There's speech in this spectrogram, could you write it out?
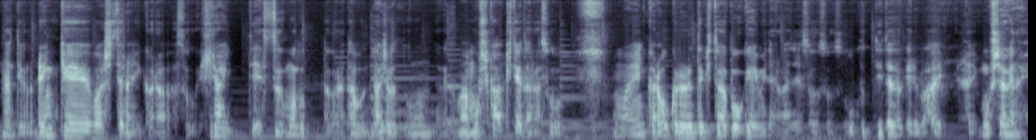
なんていうの、連携はしてないから、そう、開いてすぐ戻ったから多分大丈夫だと思うんだけど、まあもしか来てたらそう、お前から送られてきたボケみたいな感じで、そうそうそう、送っていただければ、はい、はい、申し訳ない。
